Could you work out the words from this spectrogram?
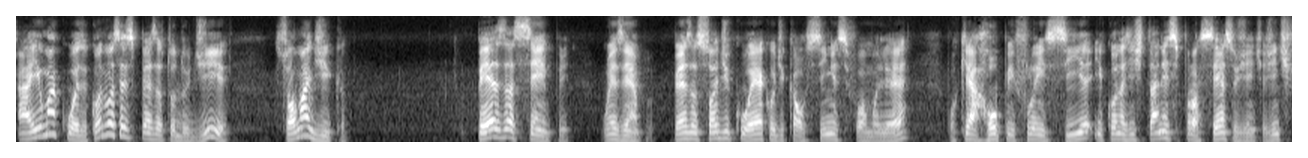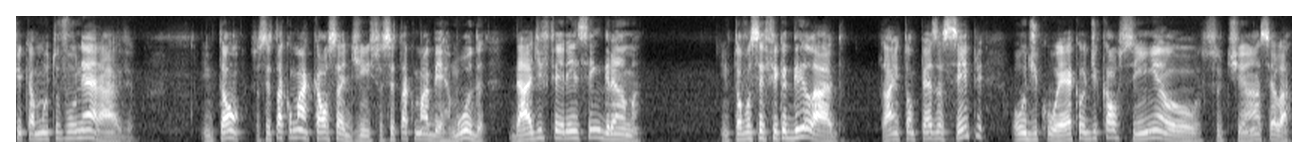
Aí uma coisa, quando você se pesa todo dia, só uma dica. Pesa sempre. Um exemplo, Pesa só de cueca ou de calcinha se for mulher, porque a roupa influencia e quando a gente está nesse processo, gente, a gente fica muito vulnerável. Então, se você está com uma calça jeans, se você está com uma bermuda, dá a diferença em grama. Então você fica grilado, tá? Então pesa sempre ou de cueca ou de calcinha ou sutiã, sei lá.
